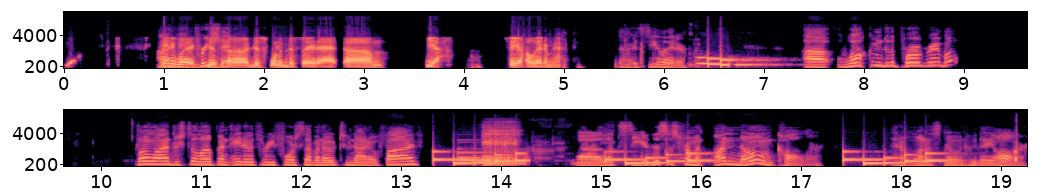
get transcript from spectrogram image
Yeah. All right, man, anyway, just appreciate it. uh, just wanted to say that. Um, yeah. See y'all later, man. All right, see you later. Uh, welcome to the program. Oh, phone lines are still open 803 470 2905. Uh, let's see here. This is from an unknown caller. They don't want us knowing who they are.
